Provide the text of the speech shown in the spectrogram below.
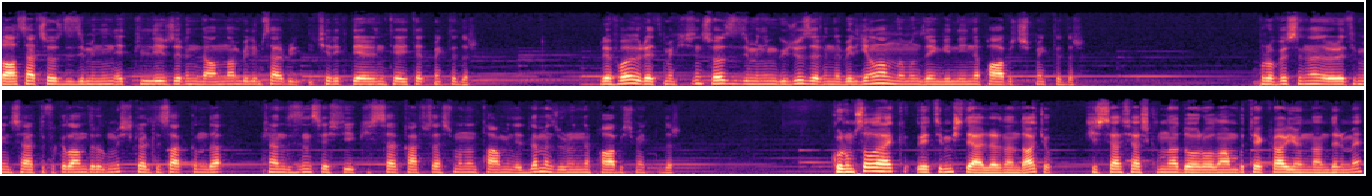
daha sert söz diziminin etkililiği üzerinde anlam bilimsel bir içerik değerini teyit etmektedir. refah üretmek için söz diziminin gücü üzerinde bir yan anlamın zenginliğine paha biçmektedir. Profesyonel öğretimin sertifikalandırılmış kalitesi hakkında kendisinin seçtiği kişisel karşılaşmanın tahmin edilemez ürününe paha biçmektedir. Kurumsal olarak üretilmiş değerlerden daha çok kişisel şaşkınlığa doğru olan bu tekrar yönlendirme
